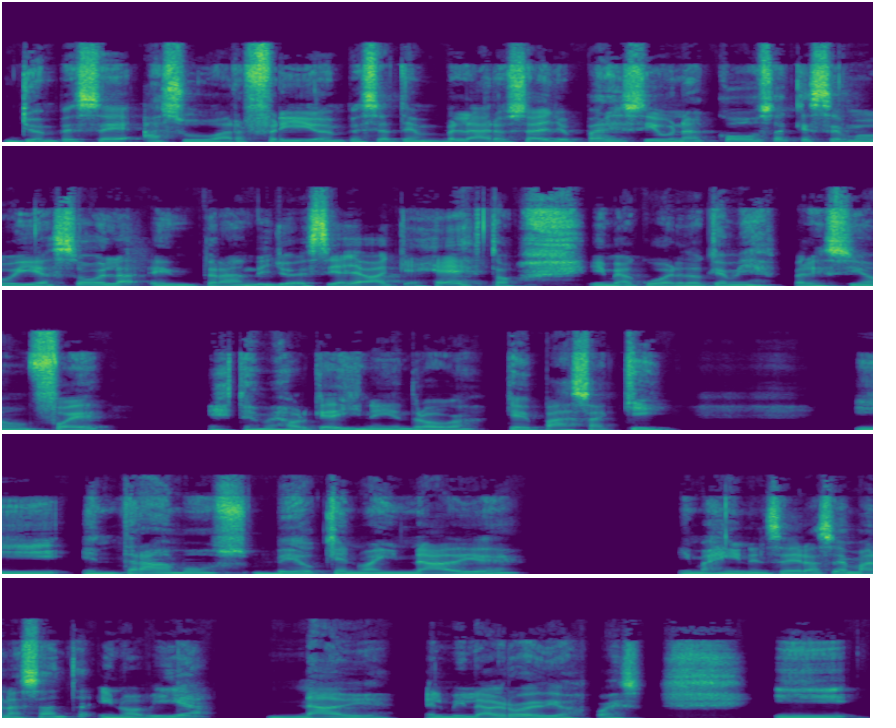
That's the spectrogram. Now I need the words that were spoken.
yo empecé a sudar frío, empecé a temblar, o sea, yo parecía una cosa que se movía sola entrando y yo decía, ya va, ¿qué es esto? Y me acuerdo que mi expresión fue, esto es mejor que Disney en droga, ¿qué pasa aquí? Y entramos, veo que no hay nadie. Imagínense, era Semana Santa y no había nadie, el milagro de Dios, pues. Y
